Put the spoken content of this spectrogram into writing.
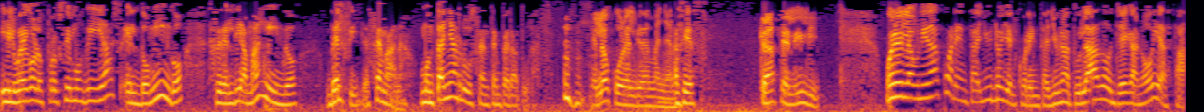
Y luego los próximos días, el domingo, será el día más lindo del fin de semana. Montaña rusa en temperaturas. Se lo el día de mañana. Así es. ¿Qué hace Lili? Bueno, la unidad 41 y el 41 a tu lado llegan hoy hasta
